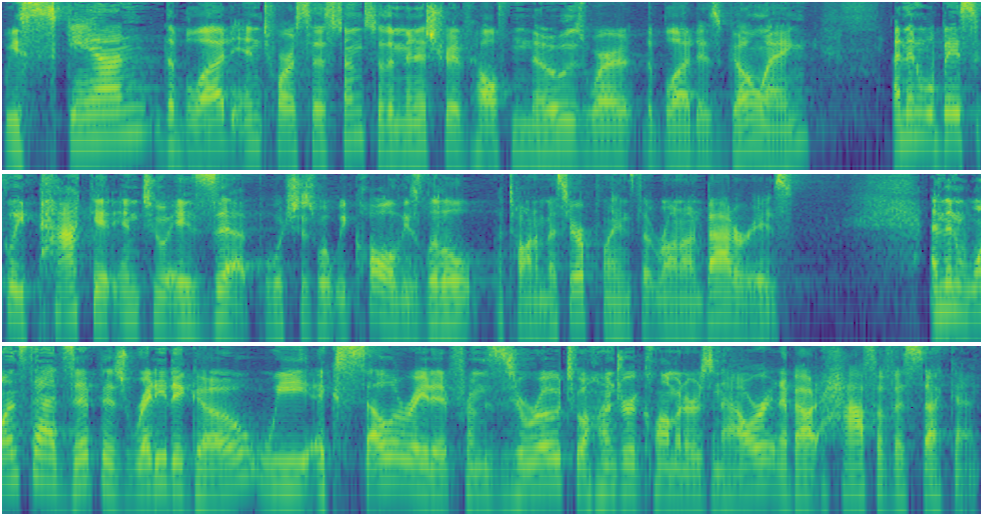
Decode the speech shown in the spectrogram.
We scan the blood into our system so the Ministry of Health knows where the blood is going. And then we'll basically pack it into a zip, which is what we call these little autonomous airplanes that run on batteries. And then once that zip is ready to go, we accelerate it from zero to 100 kilometers an hour in about half of a second.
